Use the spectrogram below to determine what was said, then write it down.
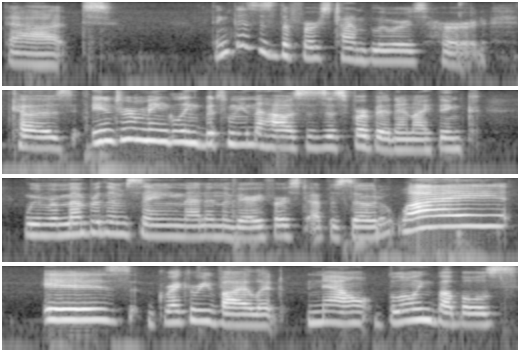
that. I think this is the first time Bluewer's heard. Because intermingling between the houses is forbidden, I think we remember them saying that in the very first episode. Why is Gregory Violet now blowing bubbles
